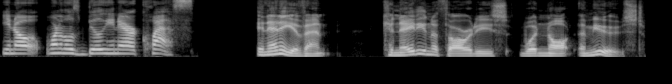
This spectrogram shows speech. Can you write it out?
you know, one of those billionaire quests. In any event, Canadian authorities were not amused.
